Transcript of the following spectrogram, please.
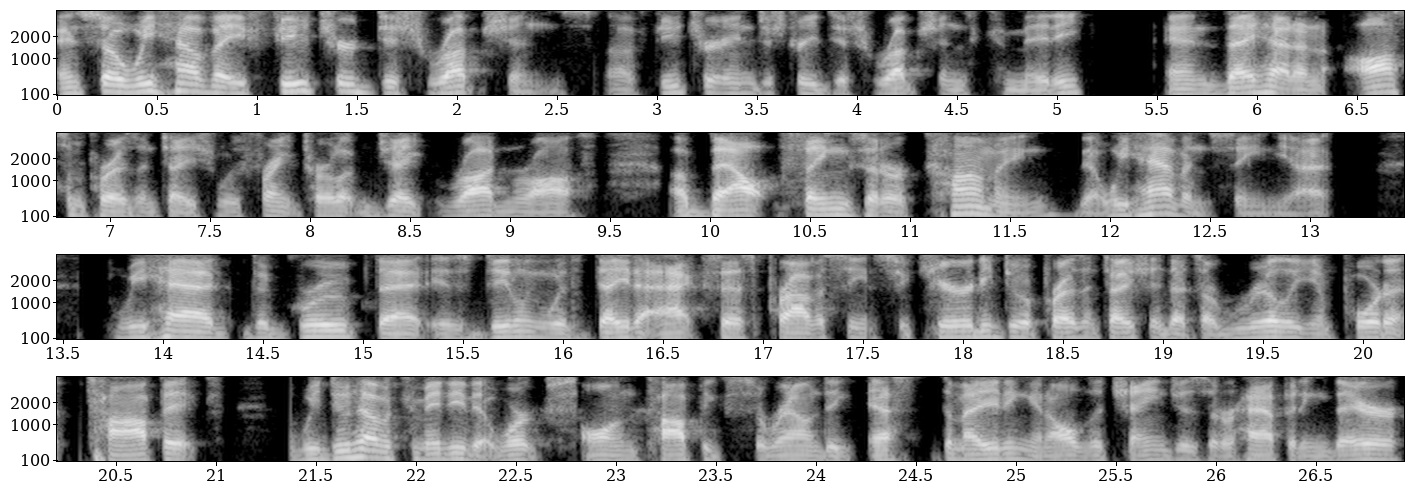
and so we have a future disruptions a future industry disruptions committee and they had an awesome presentation with Frank Terlep Jake Rodenroth about things that are coming that we haven't seen yet. We had the group that is dealing with data access, privacy, and security do a presentation. That's a really important topic. We do have a committee that works on topics surrounding estimating and all the changes that are happening there.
